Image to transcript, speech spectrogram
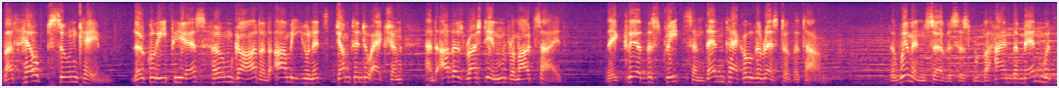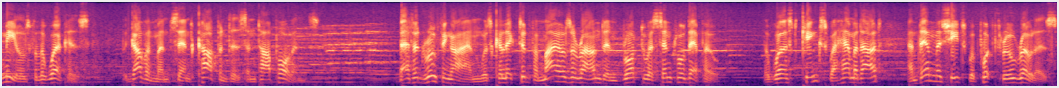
But help soon came. Local EPS, Home Guard and Army units jumped into action and others rushed in from outside. They cleared the streets and then tackled the rest of the town. The women's services were behind the men with meals for the workers. The government sent carpenters and tarpaulins. Battered roofing iron was collected for miles around and brought to a central depot. The worst kinks were hammered out and then the sheets were put through rollers.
